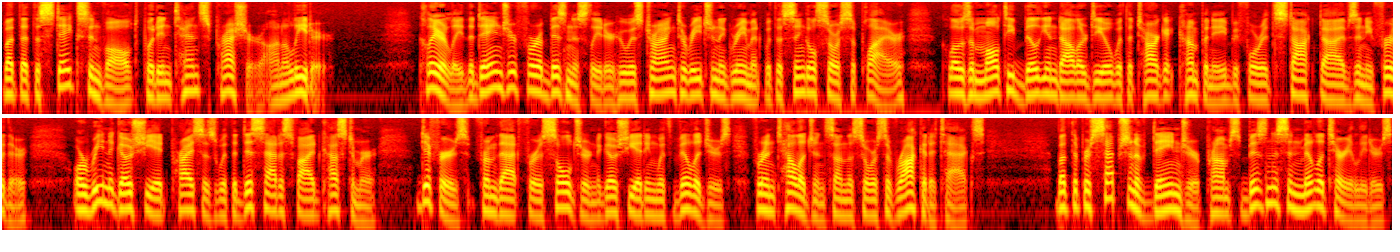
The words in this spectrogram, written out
but that the stakes involved put intense pressure on a leader. Clearly, the danger for a business leader who is trying to reach an agreement with a single source supplier close a multi billion dollar deal with a target company before its stock dives any further, or renegotiate prices with a dissatisfied customer differs from that for a soldier negotiating with villagers for intelligence on the source of rocket attacks. But the perception of danger prompts business and military leaders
